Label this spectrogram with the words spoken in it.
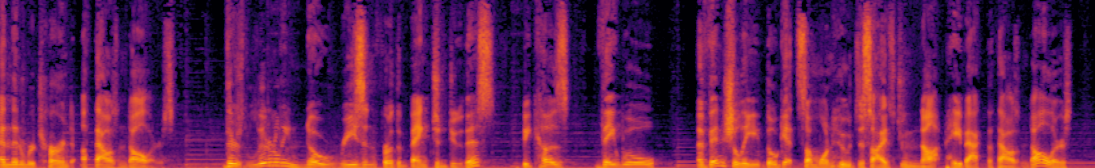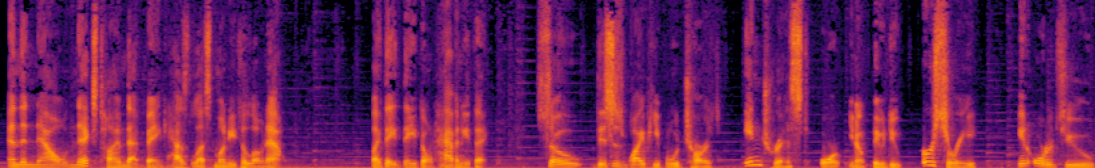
and then returned a thousand dollars there's literally no reason for the bank to do this because they will eventually they'll get someone who decides to not pay back the thousand dollars and then now next time that bank has less money to loan out like they, they don't have anything so this is why people would charge interest or you know they would do usury in order to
